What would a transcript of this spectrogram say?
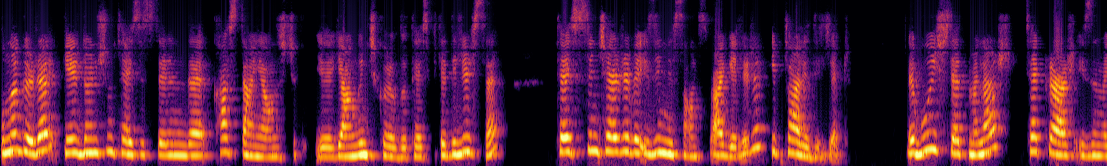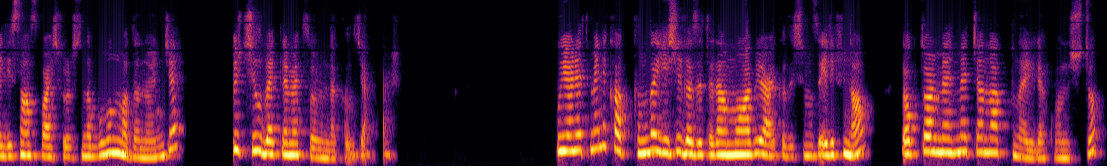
Buna göre geri dönüşüm tesislerinde kasten yanlış e, yangın çıkarıldığı tespit edilirse tesisin çevre ve izin lisans belgeleri iptal edilecek. Ve bu işletmeler tekrar izin ve lisans başvurusunda bulunmadan önce 3 yıl beklemek zorunda kalacaklar. Bu yönetmelik hakkında Yeşil Gazete'den muhabir arkadaşımız Elif Ünal, Doktor Mehmet Can Akpınar ile konuştu.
